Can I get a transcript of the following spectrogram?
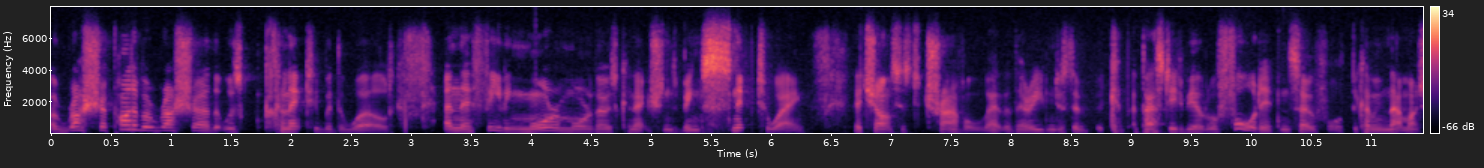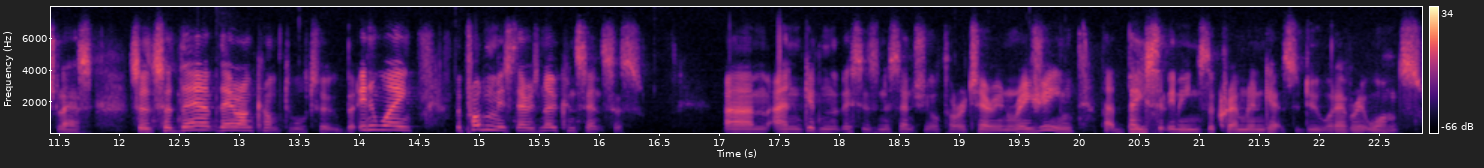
a Russia, part of a Russia that was connected with the world, and they're feeling more and more of those connections being snipped away. Their chances to travel, their, their even just the capacity to be able to afford it, and so forth, becoming that much less. So, so they're they're uncomfortable too. But in a way, the problem is there is no consensus. Um, and given that this is an essentially authoritarian regime, that basically means the Kremlin gets to do whatever it wants.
